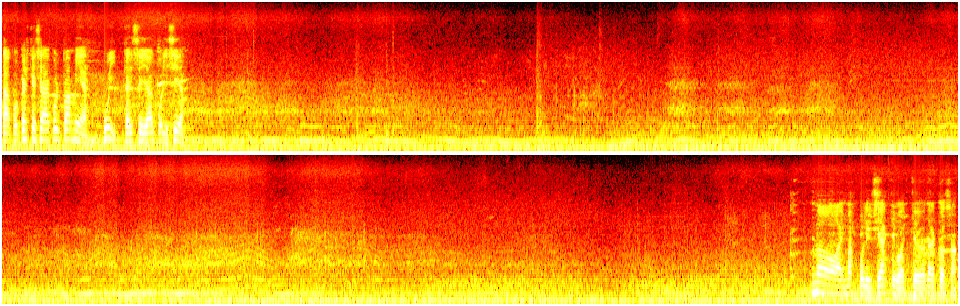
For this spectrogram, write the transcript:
tampoco es que sea culpa mía. Uy, que se lleva el policía. No, hay más policías que cualquier otra cosa.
